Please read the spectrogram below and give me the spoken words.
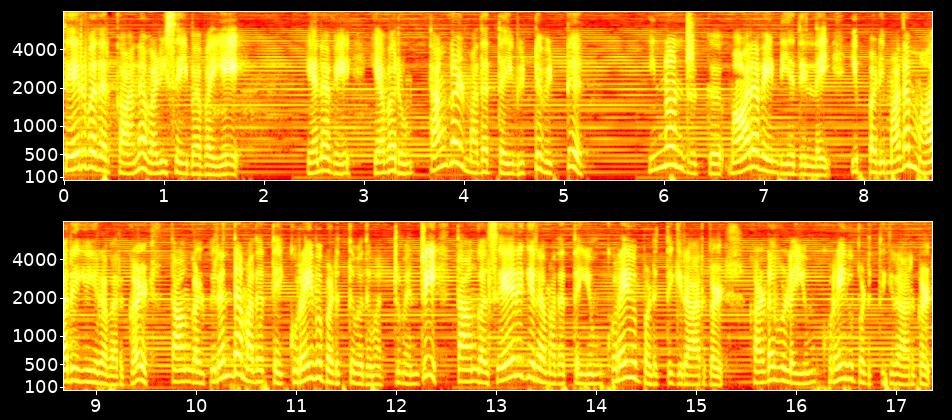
சேருவதற்கான வழி செய்பவையே. எனவே எவரும் தங்கள் மதத்தை விட்டுவிட்டு இன்னொன்றுக்கு மாற வேண்டியதில்லை. இப்படி மதம் மாறுகிறவர்கள் தாங்கள் பிறந்த மதத்தை குறைவுபடுத்துவது மட்டுமின்றி தாங்கள் சேருகிற மதத்தையும் குறைவுபடுத்துகிறார்கள். கடவுளையும் குறைவுபடுத்துகிறார்கள்.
